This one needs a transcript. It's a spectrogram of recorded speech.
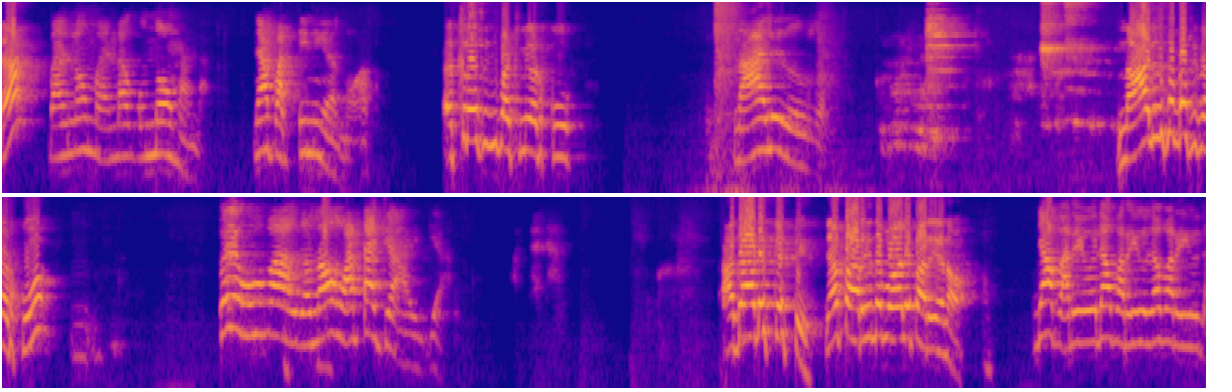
ഏ? വെള്ളവും വേണ്ട കുന്നവും വേണ്ട. ഞാൻ പട്ടിണി കിടന്നു. എത്ര ദിവസം ഇനി പട്ടിണി കിടക്കൂ? നാല് ദിവസം. നാല് ദിവസം പട്ടിണി കിടക്കൂ? അതടക്കട്ട് ഞാൻ പറയുന്ന പോലെ പറയണോ? ഞാൻ പറയൂല പറയൂല പറയൂല.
